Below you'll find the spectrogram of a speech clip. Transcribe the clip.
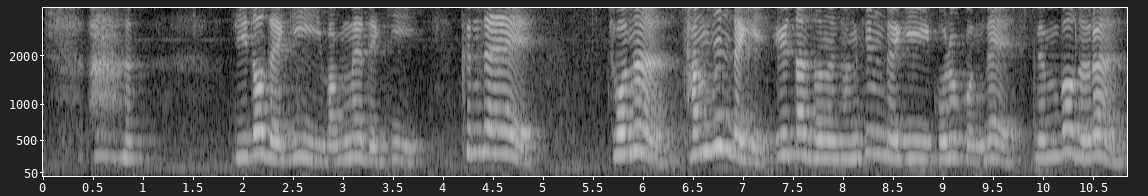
리더 되기, 막내 되기. 근데 저는 장신 되기. 일단 저는 장신 되기 고를 건데 멤버들은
